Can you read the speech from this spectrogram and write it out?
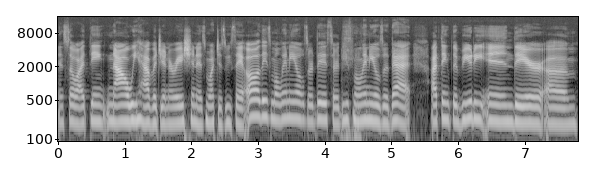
And so I think now we have a generation, as much as we say, oh, these millennials are this or these millennials are that, I think the beauty in their um,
